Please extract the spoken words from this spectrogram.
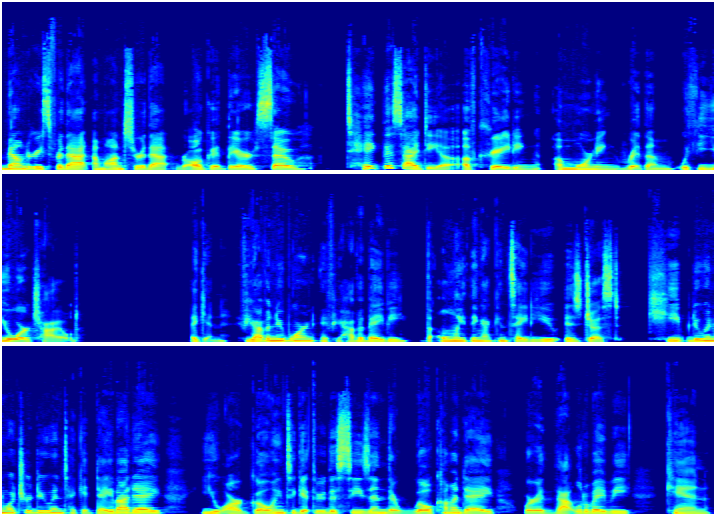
boundaries for that. I monitor that. We're all good there. So take this idea of creating a morning rhythm with your child. Again, if you have a newborn, if you have a baby, the only thing I can say to you is just keep doing what you're doing, take it day by day. You are going to get through this season. There will come a day where that little baby can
